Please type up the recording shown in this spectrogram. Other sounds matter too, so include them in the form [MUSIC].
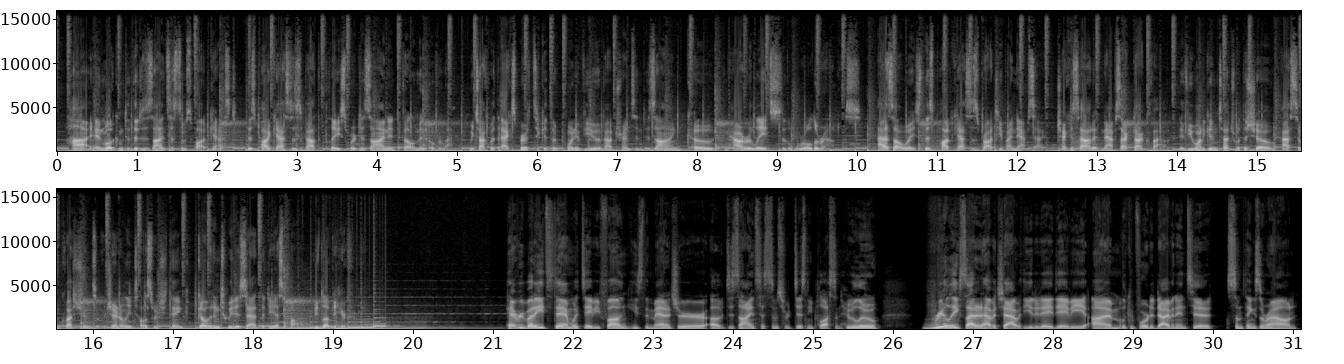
Hi, and welcome to the Design Systems Podcast. This podcast is about the place where design and development overlap. We talk with experts to get their point of view about trends in design, code, and how it relates to the world around us. As always, this podcast is brought to you by Knapsack. Check us out at knapsack.cloud. If you want to get in touch with the show, ask some questions, or generally tell us what you think, go ahead and tweet us at the DS Pod. We'd love to hear from you. Hey, everybody, today I'm with Davey Fung. He's the manager of design systems for Disney Plus and Hulu. Really excited to have a chat with you today, Davey. I'm looking forward to diving into some things around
